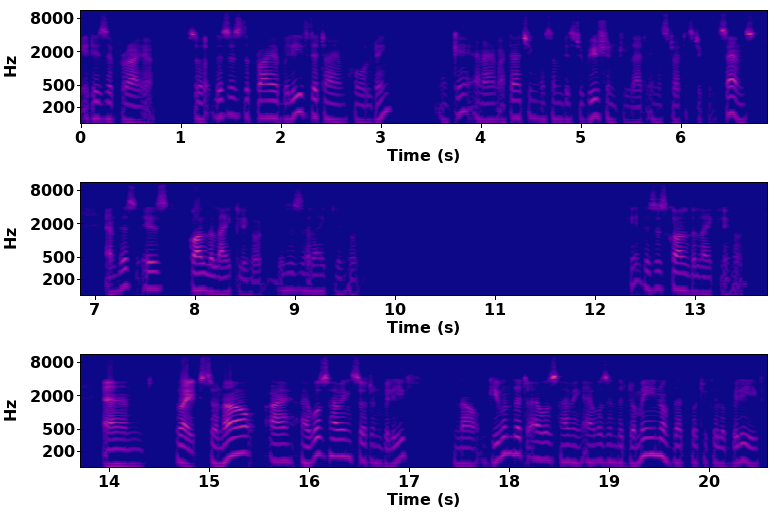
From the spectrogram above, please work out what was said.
It is a prior. So this is the prior belief that I am holding okay? And I'm attaching some distribution to that in a statistical sense. And this is called the likelihood. This is the likelihood. Okay this is called the likelihood. And right so now I, I was having certain belief now, given that I was having, I was in the domain of that particular belief,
